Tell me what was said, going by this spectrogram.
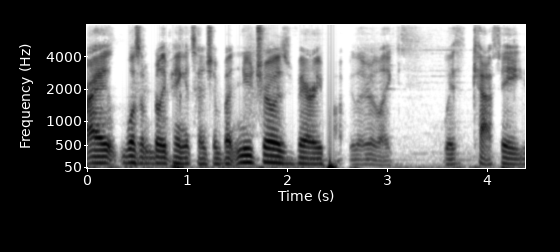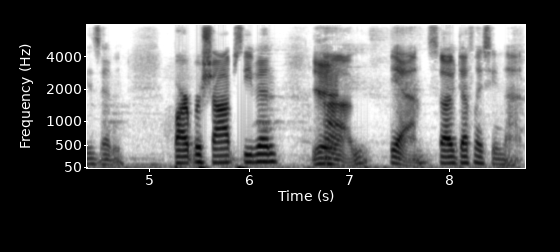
I wasn't really paying attention, but newtro is very popular, like with cafes and barbershops, even. yeah. Um, yeah. So I've definitely seen that.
